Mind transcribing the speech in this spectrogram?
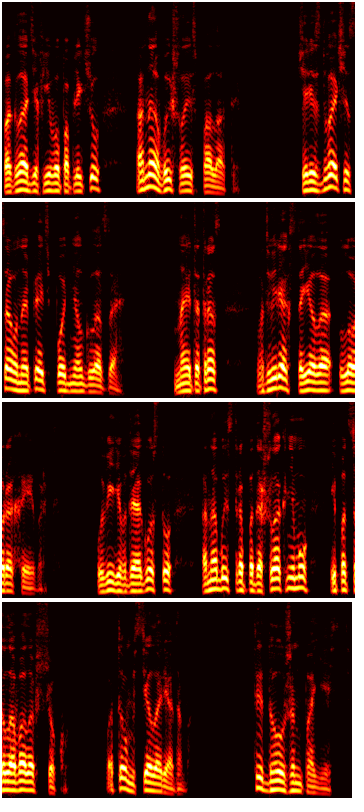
Погладив его по плечу, она вышла из палаты. Через два часа он опять поднял глаза. На этот раз в дверях стояла Лора Хейвард. Увидев Деагосту, она быстро подошла к нему и поцеловала в щеку. Потом села рядом. «Ты должен поесть»,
